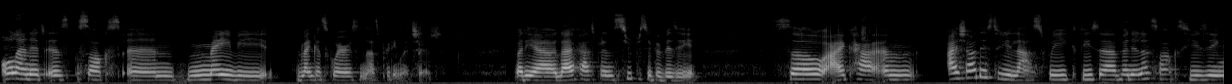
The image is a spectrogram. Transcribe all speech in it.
all I knit is socks and maybe blanket squares, and that's pretty much it. But yeah, life has been super, super busy. So I, um, I showed these to you last week. These are vanilla socks using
